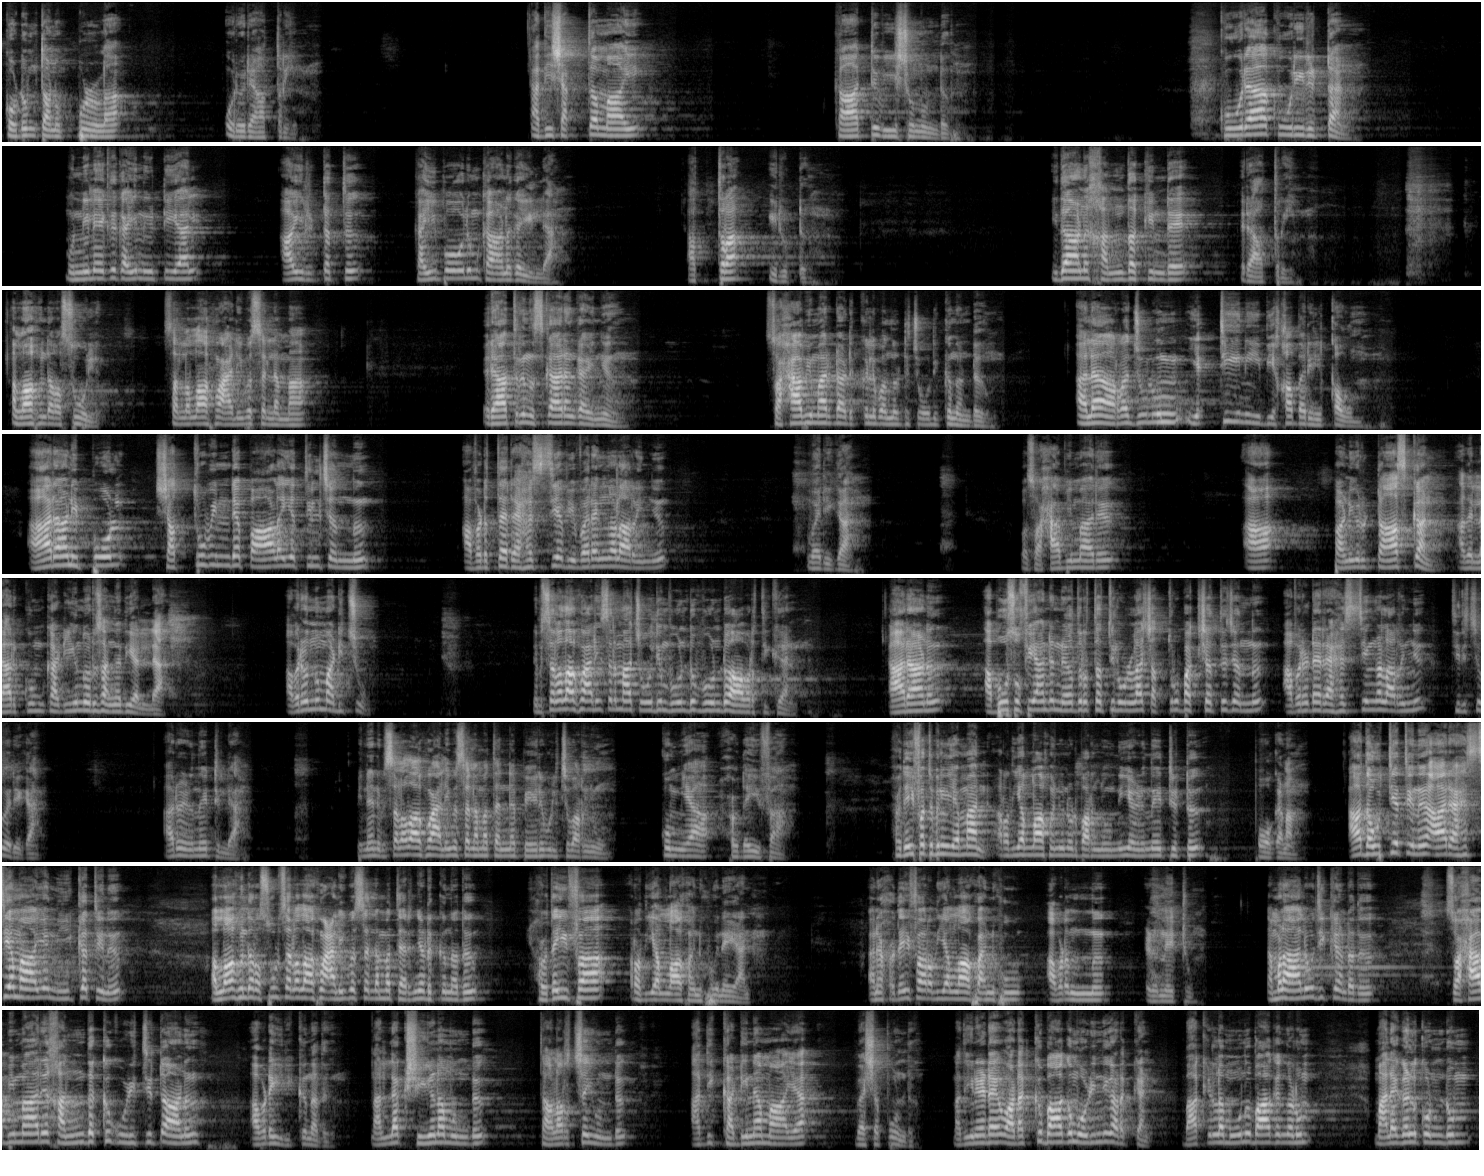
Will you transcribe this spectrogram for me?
കൊടും തണുപ്പുള്ള ഒരു രാത്രി. അതിശക്തമായി കാറ്റ് വീശുന്നുണ്ട്. കൂരാകൂരിരുട്ടാൻ മുന്നിലേക്ക് കൈ നീട്ടിയാൽ ആ ഇരുട്ടത്ത് കൈ പോലും കാണുകയില്ല. അത്ര ഇരുട്ട്. ഇതാണ് ഹന്തക്കിന്റെ രാത്രി. അള്ളാഹുന്റെ റസൂൽ സല്ലല്ലാഹു അലി വസല്ലമ്മ രാത്രി നിസ്കാരം കഴിഞ്ഞ് സഹാബിമാരുടെ അടുക്കൽ വന്നിട്ട് ചോദിക്കുന്നുണ്ട് അല റജുലുൻ ബിഹബരിൽ കൗം ആരാണിപ്പോൾ ശത്രുവിന്റെ പാളയത്തിൽ ചെന്ന് അവിടുത്തെ രഹസ്യ വിവരങ്ങൾ അറിഞ്ഞ് വരിക? അപ്പോൾ സഹാബിമാർ ആ പണി ഒരു ടാസ്ക്കാണ്. അതെല്ലാവർക്കും കഴിയുന്ന ഒരു സംഗതിയല്ല. അവരൊന്നും മടിച്ചു. നബ്സലാഹു അലൈഹി സ്വലം ആ ചോദ്യം വീണ്ടും വീണ്ടും ആവർത്തിക്കുകയാണ്. ആരാണ് അബൂ സുഫിയാന്റെ നേതൃത്വത്തിലുള്ള ശത്രുപക്ഷത്ത് ചെന്ന് അവരുടെ രഹസ്യങ്ങൾ അറിഞ്ഞ് തിരിച്ചു വരിക? ആരും എഴുന്നേറ്റില്ല. പിന്നെ നബ്സലാഹു അലൈഹി വസ്ലമ തന്നെ പേര് വിളിച്ചു പറഞ്ഞു കുമ്യ ഹുദൈഫ. ഹുദൈഫത്ത് ബിൻ യമാൻ റതിയല്ലാഹുവിനോട് പറഞ്ഞു നീ എഴുന്നേറ്റിട്ട് പോകണം. ആ ദൗത്യത്തിന് ആ രഹസ്യമായ നീക്കത്തിന് അള്ളാഹുന്റെ റസൂൽ സലാഹു അലി വസ്ല്ലമ്മ തിരഞ്ഞെടുക്കുന്നത് ഹുദൈഫ റതി അള്ളാഹു അൻഹുവിനെയാണ്. അങ്ങനെ ഹുദൈഫ റതി അള്ളാഹു അൻഹു അവിടെ നിന്ന് എഴുന്നേറ്റു. നമ്മൾ ആലോചിക്കേണ്ടത് സ്വഹാബിമാർ ഹന്തക്ക് കുഴിച്ചിട്ടാണ് അവിടെ ഇരിക്കുന്നത്. നല്ല ക്ഷീണമുണ്ട് തളർച്ചയുണ്ട് അതികഠിനമായ വിശപ്പുണ്ട്. മദീനയുടെ വടക്ക് ഭാഗം ഒഴിഞ്ഞു കിടക്കാൻ ബാക്കിയുള്ള മൂന്ന് ഭാഗങ്ങളും മലകൾ കൊണ്ടും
